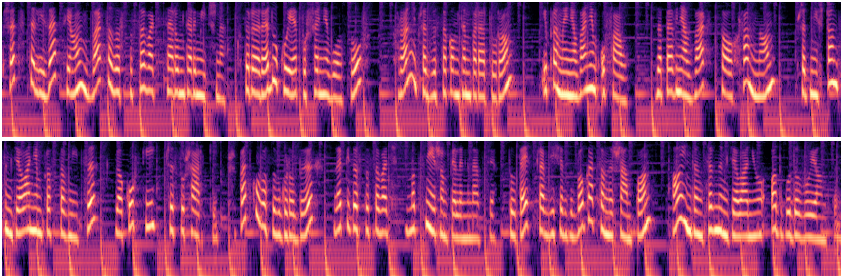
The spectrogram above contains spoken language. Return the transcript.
Przed stylizacją warto zastosować serum termiczne, które redukuje puszenie włosów, chroni przed wysoką temperaturą i promieniowaniem UV. Zapewnia warstwę ochronną przed niszczącym działaniem prostownicy, lokówki czy suszarki. W przypadku włosów grubych lepiej zastosować mocniejszą pielęgnację. Tutaj sprawdzi się wzbogacony szampon o intensywnym działaniu odbudowującym.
